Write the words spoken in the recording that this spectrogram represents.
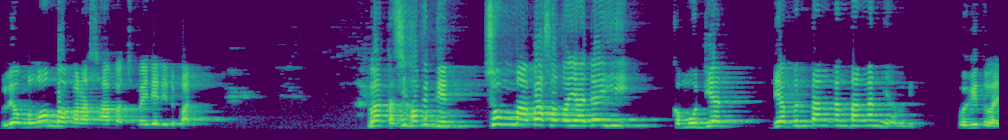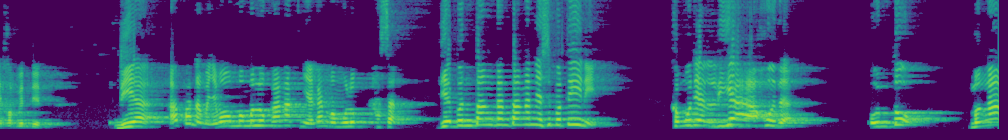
beliau melomba para sahabat supaya dia di depan. Lantas si Khafiddin, summa basata yadaihi. Kemudian dia bentangkan tangannya begitu. Begitulah Ikhwanuddin. Dia apa namanya mau memeluk anaknya kan memeluk Hasan. Dia bentangkan tangannya seperti ini. Kemudian liya akhuda untuk menga,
